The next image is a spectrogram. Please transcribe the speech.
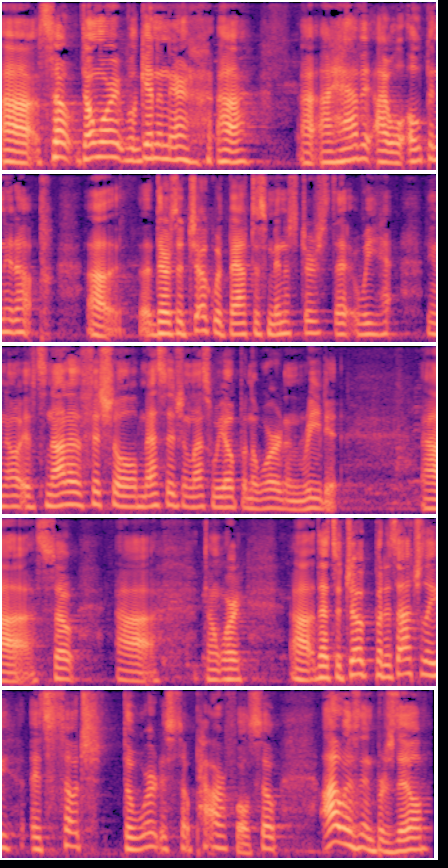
Uh, so don't worry, we'll get in there. Uh, I have it, I will open it up. Uh, there's a joke with Baptist ministers that we, ha- you know, it's not an official message unless we open the word and read it. Uh, so uh, don't worry. Uh, that's a joke, but it's actually, it's such, the word is so powerful. So I was in Brazil,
